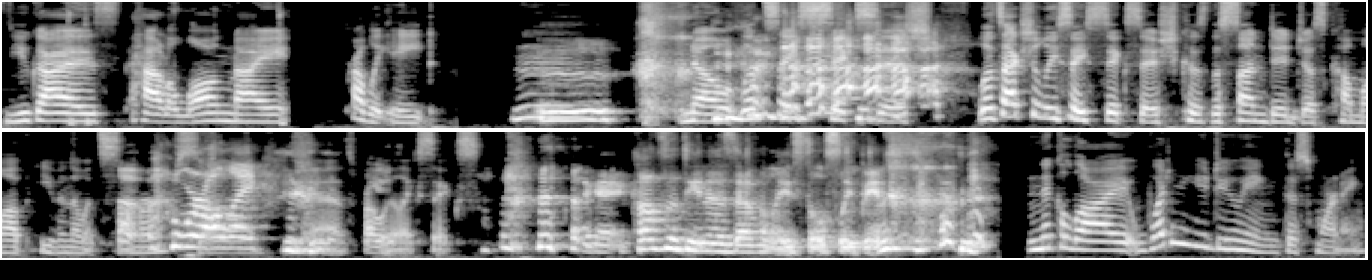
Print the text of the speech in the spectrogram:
you guys had a long night, probably eight. Mm, no, let's say six ish. Let's actually say six ish because the sun did just come up, even though it's summer. Uh, we're so, all like, yeah, it's probably like six. okay, Constantina is definitely still sleeping. Nikolai, what are you doing this morning?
